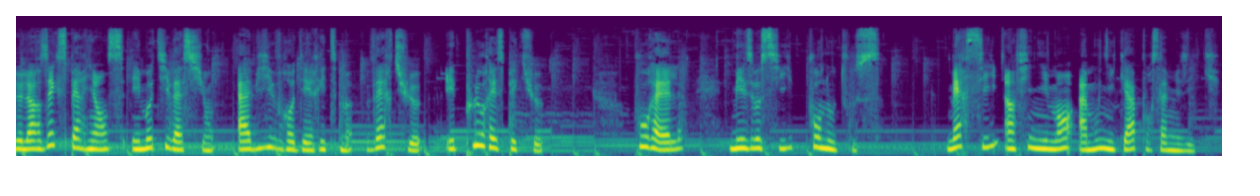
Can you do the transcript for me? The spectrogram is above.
de leurs expériences et motivations à vivre des rythmes vertueux et plus respectueux, pour elles, mais aussi pour nous tous. Merci infiniment à Monica pour sa musique.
